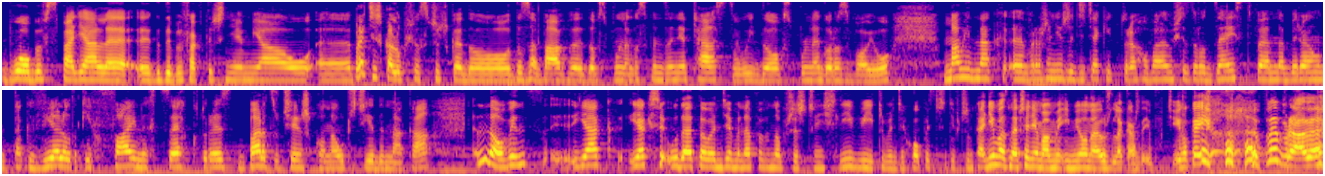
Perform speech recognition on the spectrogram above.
Byłoby wspaniale, e, gdyby faktycznie miał e, braciszka lub siostrzyczkę do, do zabawy, do wspólnego spędzenia czasu i do wspólnego rozwoju. Mam jednak e, wrażenie, że dzieciaki, które chowają się z rodzeństwem, nabierają tak wielu takich fajnych cech, które jest bardzo ciężko nauczyć jedynaka. No więc jak, jak się uda, to będziemy na pewno przeszczęśliwi. Czy będzie chłopiec, czy dziewczynka, nie ma znaczenia, mamy imiona już dla każdej płci, ok? Wybrane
